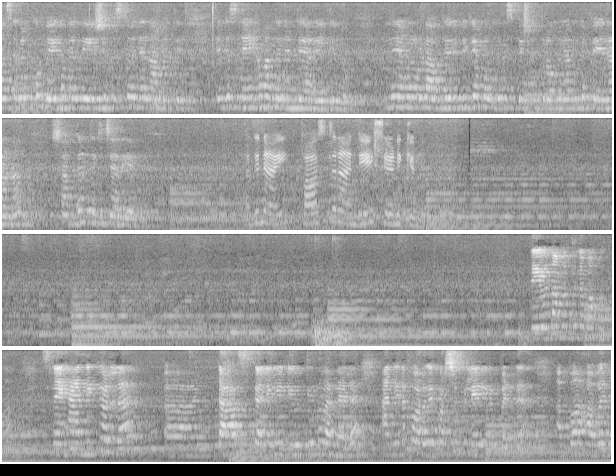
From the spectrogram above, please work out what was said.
വിശ്വാസികൾക്കും വേഗം വരുന്ന യേശുക്രിസ്തുവിന്റെ നാമത്തിൽ എന്റെ സ്നേഹവന്ദനത്തെ അറിയിക്കുന്നു. ഇന്ന് ഞങ്ങളോട് അവതരിപ്പിക്കാൻ പോകുന്ന സ്പെഷ്യൽ പ്രോഗ്രാമിന്റെ പേരാണ് ശബ്ദം തിരിച്ചറിയൽ. അതിനായി പാസ്റ്റർ ആൻഡിയെ ക്ഷണിക്കുന്നു. ദൈവനാമത്തിന്റെ മഹത്വം. സ്നേഹാന്റിക്കുള്ള ടാസ്ക് അല്ലെങ്കിൽ ഡ്യൂട്ടി എന്ന് പറഞ്ഞാൽ ആന്റിയുടെ പുറകെ കുറച്ച് പിള്ളേർ ഇരിപ്പുണ്ട് Appa, our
